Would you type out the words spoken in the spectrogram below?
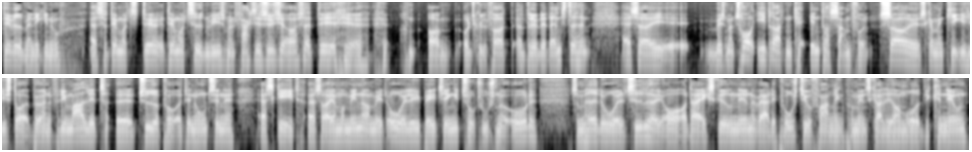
det ved man ikke endnu. Altså, det må, det, det må tiden vise, men faktisk synes jeg også, at det, øh, om, om, undskyld for at, at drive det et andet sted hen, altså, øh, hvis man tror, at idrætten kan ændre samfund, så øh, skal man kigge i historiebøgerne, fordi meget lidt øh, tyder på, at det nogensinde er sket. Altså, jeg må minde om et OL i Beijing i 2008, som havde et OL tidligere i år, og der er ikke sket nævneværdige positive forandringer på menneskerettighedsområdet. Vi kan nævne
